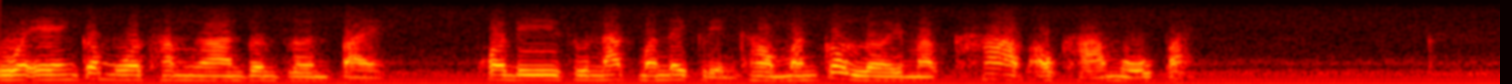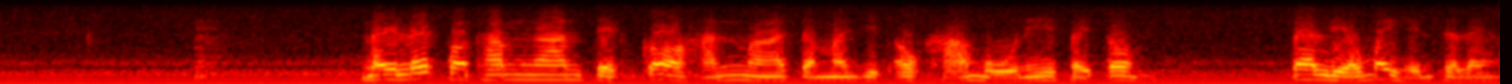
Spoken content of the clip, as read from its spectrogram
ตัวเองก็มัวทำงานเพลินไป พอดีสุนัขมันได้กลิ่นเข้ามันก็เลยมาคาบเอาขาหมูไป ในเล็กพอทำงานเสร็จก็หันมาจะมาหยิบเอาขาหมูนี้ไปต้ม แต่เหลียวไม่เห็นจะแล้ว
